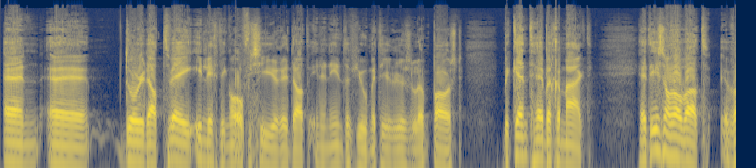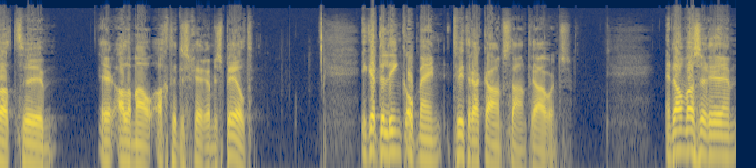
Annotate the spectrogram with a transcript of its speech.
En doordat twee inlichtingenofficieren dat in een interview met de Jerusalem Post bekend hebben gemaakt. Het is nogal wat wat er allemaal achter de schermen speelt. Ik heb de link op mijn Twitter-account staan trouwens. En dan was er uh,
